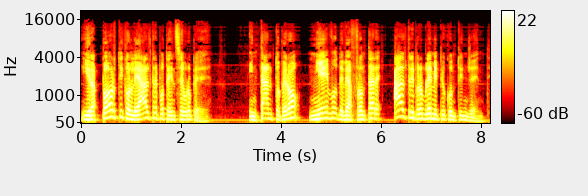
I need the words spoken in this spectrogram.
i rapporti con le altre potenze europee. Intanto però Nievo deve affrontare altri problemi più contingenti.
